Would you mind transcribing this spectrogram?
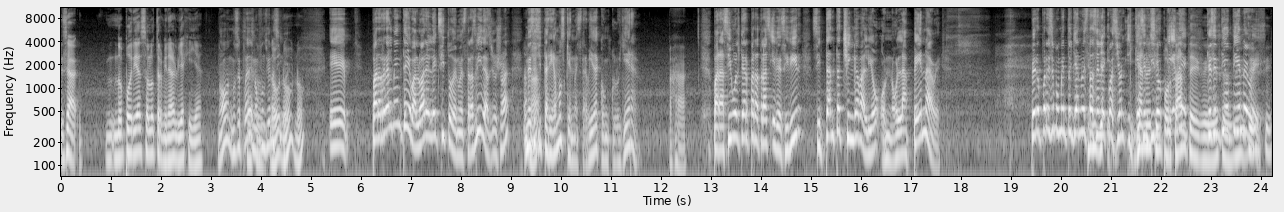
O sea, no podrías solo terminar el viaje y ya. No, no se puede, O sea, no funciona no, así. No, güey. no, Eh, para realmente evaluar el éxito de nuestras vidas, Joshua, Ajá. necesitaríamos que nuestra vida concluyera. Ajá. Para así voltear para atrás y decidir si tanta chinga valió o no la pena, güey. Pero para ese momento ya no estás en la ecuación y qué ya no es sentido importante, tiene. güey, ¿Qué eso, sentido sí, tiene, güey? sí.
